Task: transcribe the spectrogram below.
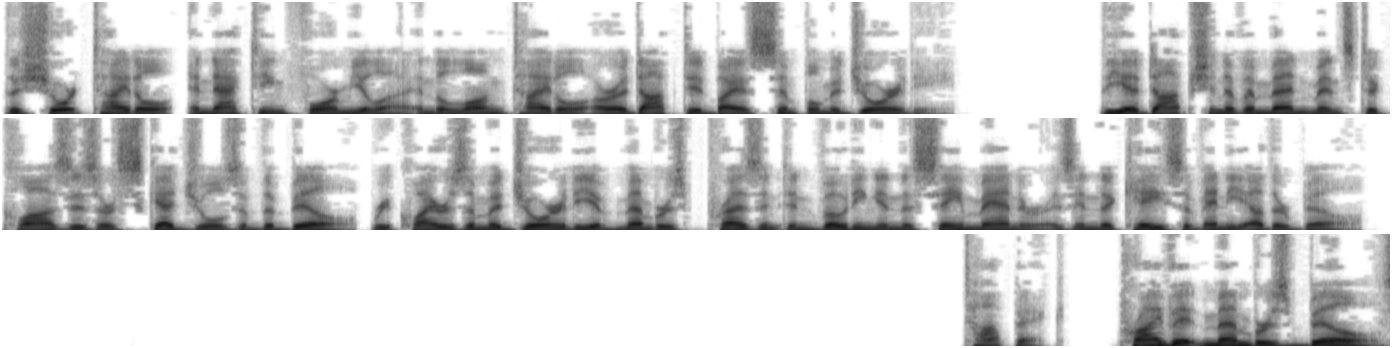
The short title, enacting formula and the long title are adopted by a simple majority. The adoption of amendments to clauses or schedules of the bill, requires a majority of members present and voting in the same manner as in the case of any other bill. Private members' bills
